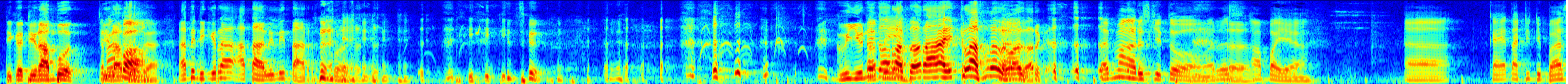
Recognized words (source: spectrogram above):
Di, di rambut, di Kenapa? rambut ya. Nanti dikira Atta Halilintar. Tapi- kok rada ora ikhlas loh Nah. Mas Arga. Tapi memang harus gitu, harus Eh. apa ya? eh, kayak tadi dibahas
